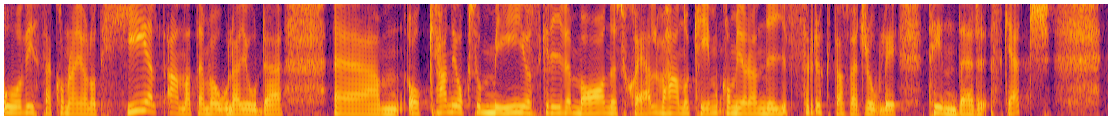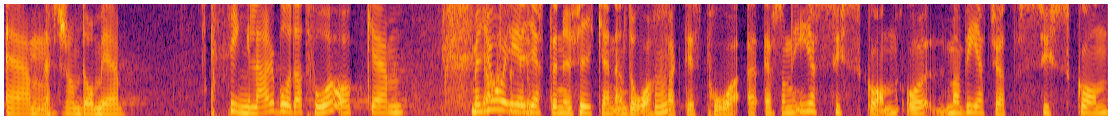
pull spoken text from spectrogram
och vissa kommer han göra något helt annat än vad Ola gjorde. Um, och han är också med och skriver manus själv. Han och Kim kommer göra en ny fruktansvärt rolig Tinder-sketch. Um, mm. Eftersom de är singlar båda två. Och, um, men jag ja, alltså är det... jättenyfiken ändå mm. faktiskt på, eh, eftersom ni är syskon och man vet ju att syskon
